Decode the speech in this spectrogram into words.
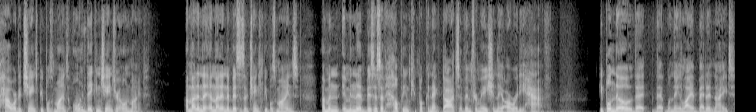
power to change people's minds. Only they can change your own mind. I'm not in the I'm not in the business of changing people's minds. I'm in I'm in the business of helping people connect dots of information they already have. People know that that when they lie at bed at night,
